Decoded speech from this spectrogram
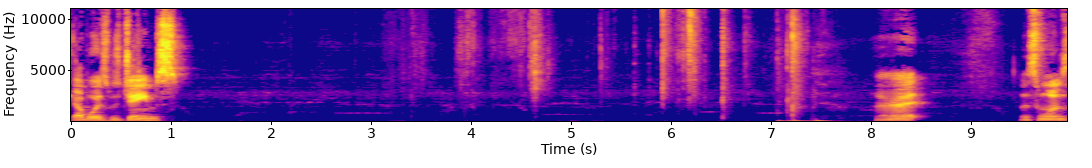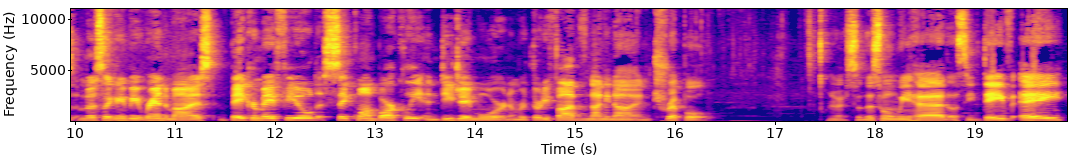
Cowboys was James. All right. This one's most likely going to be randomized. Baker Mayfield, Saquon Barkley, and DJ Moore, number 35 of 99. Triple. All right, so this one we had, let's see, Dave A.,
